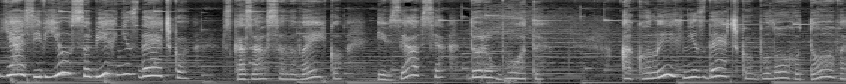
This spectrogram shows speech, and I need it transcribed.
я зів'ю собі гніздечко, сказав Соловейко і взявся до роботи. А коли гніздечко було готове,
